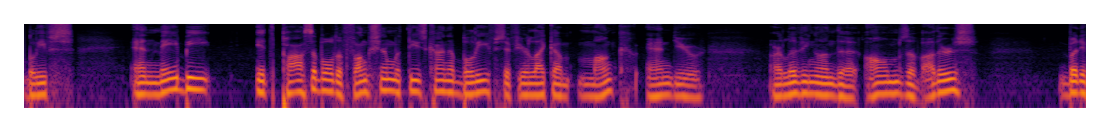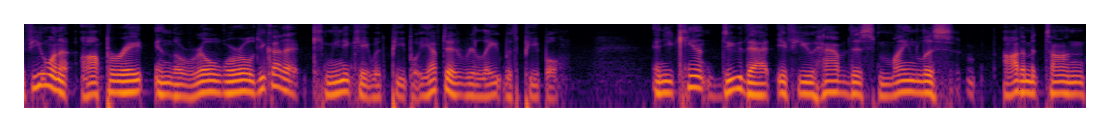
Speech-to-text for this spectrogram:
beliefs, and maybe it's possible to function with these kind of beliefs if you're like a monk and you are living on the alms of others. But if you want to operate in the real world, you got to communicate with people. You have to relate with people. And you can't do that if you have this mindless automaton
